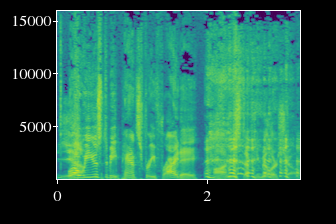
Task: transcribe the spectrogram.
yeah. Well, we used to be Pants Free Friday on the Stephanie Miller Show.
